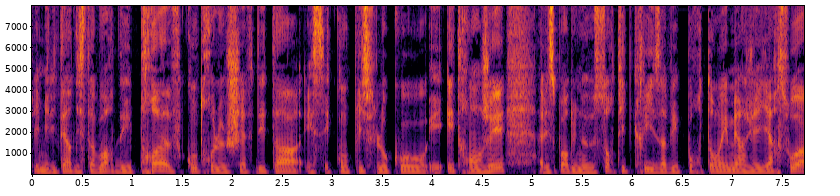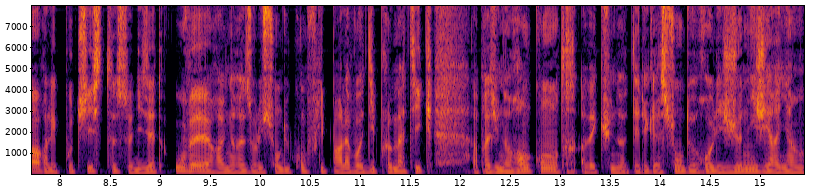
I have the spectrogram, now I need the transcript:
Les militaires disent avoir des preuves contre le chef d'État et ses complices locaux et étrangers. L'espoir d'une sortie de crise avait pourtant émergé hier soir. Les putschistes se disaient ouverts à une résolution du conflit par la voie diplomatique après une rencontre avec une délégation de religieux nigériens.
